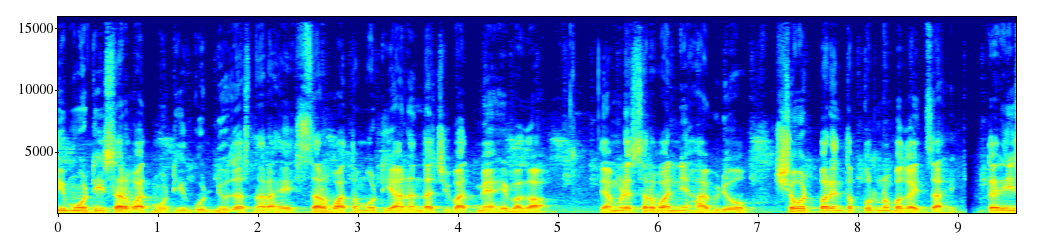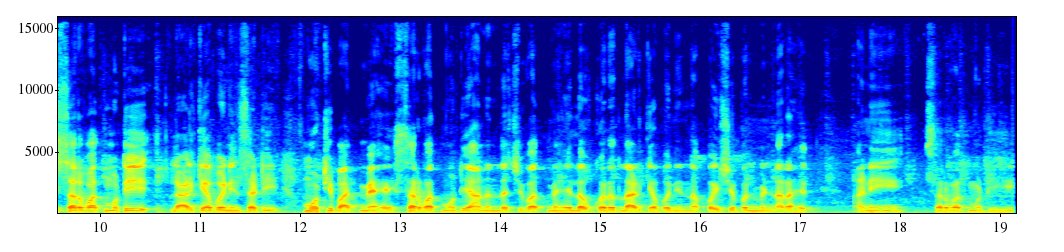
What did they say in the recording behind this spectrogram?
ही मोठी सर्वात मोठी गुड न्यूज असणार आहे. सर्वात मोठी आनंदाची बातमी आहे बघा. त्यामुळे सर्वांनी हा व्हिडिओ शेवटपर्यंत पूर्ण बघायचा आहे. तर ही सर्वात मोठी लाडक्या बहिणींसाठी मोठी बातमी आहे. सर्वात मोठी आनंदाची बातमी आहे. लवकरच लाडक्या बहिणींना पैसे पण मिळणार आहेत. आणि सर्वात मोठी ही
